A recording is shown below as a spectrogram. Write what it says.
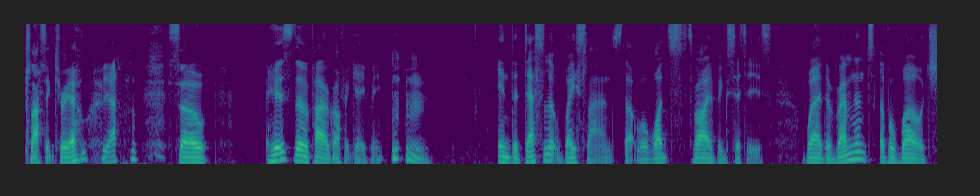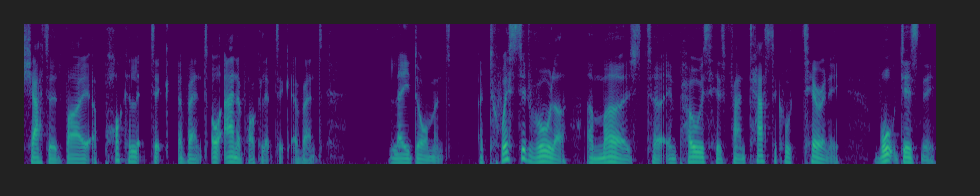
classic trio. Yeah. So here's the paragraph it gave me. In the desolate wastelands that were once thriving cities, where the remnants of a world shattered by apocalyptic event or an apocalyptic event lay dormant, a twisted ruler emerged to impose his fantastical tyranny. Walt Disney,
